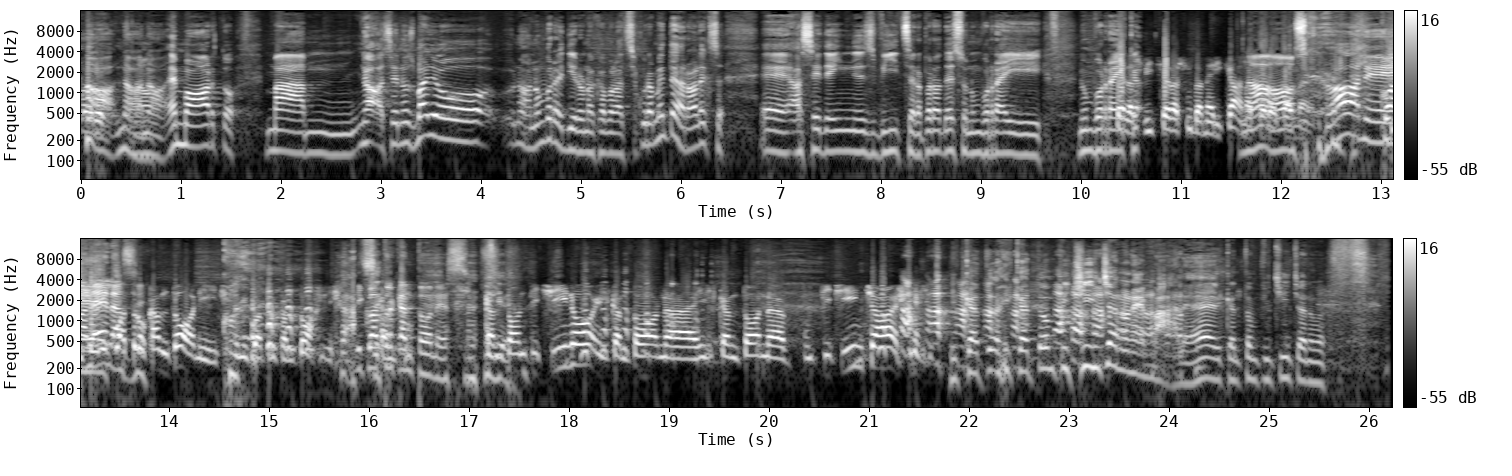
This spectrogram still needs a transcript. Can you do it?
no, no, no, è morto. Ma mh, no, se non sbaglio, no, non vorrei dire una cavolata. Sicuramente la Rolex eh, ha sede in Svizzera, però adesso non vorrei. Non vorrei Beh, la Svizzera sudamericana. No, però. No, Qual è I la quattro cantoni, ci sono i quattro cantoni. I quattro cantones. Il canton Ticino, il canton, eh, il canton Putincincia il, canto- il canton Picincia non è male, eh, il canton Picincia non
